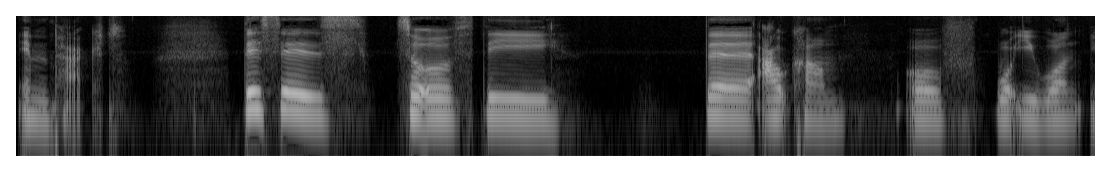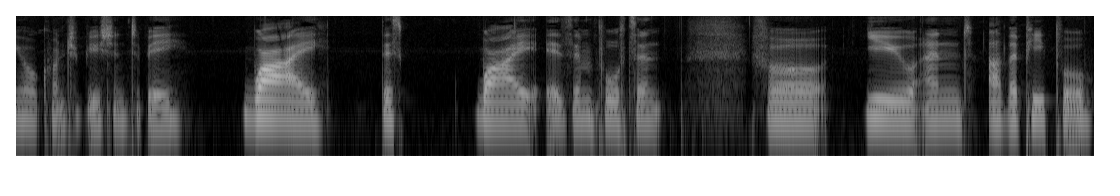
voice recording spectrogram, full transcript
impact. This is sort of the the outcome of what you want your contribution to be. Why this why is important for you and other people.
